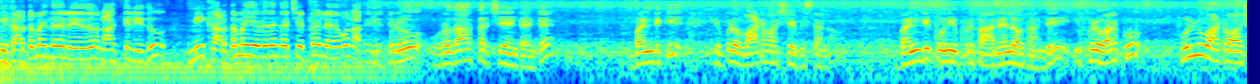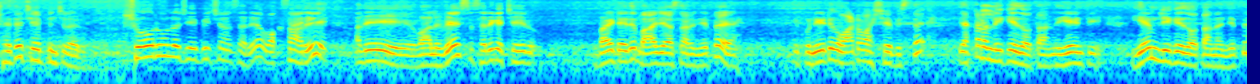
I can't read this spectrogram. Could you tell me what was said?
మీకు అర్థమైందో లేదో నాకు తెలియదు మీకు అర్థమయ్యే విధంగా చెప్పే లేదో కూడా నాకు తెలియదు. ఇప్పుడు వృధా ఖర్చు ఏంటంటే బండికి ఇప్పుడు వాటర్ వాష్ చేపిస్తాను. బండి కొని ఇప్పుడు ఆరు నెలలు అవుతుంది. ఇప్పుడు వరకు ఫుల్ వాటర్ వాష్ అయితే చేయించలేదు షోరూంలో చేయించినా సరే ఒకసారి అది వాళ్ళు వేస్ట్ సరిగా చేయరు. బయట అయితే బాగా చేస్తారని చెప్పి ఇప్పుడు నీట్గా వాటర్ వాష్ చేపిస్తే ఎక్కడ లీకేజ్ అవుతుంది ఏంటి ఏం లీకేజ్ అవుతుంది అని చెప్పి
